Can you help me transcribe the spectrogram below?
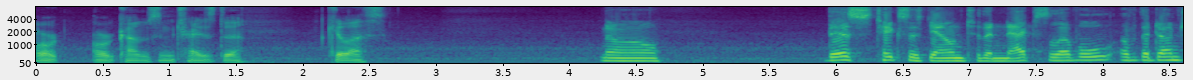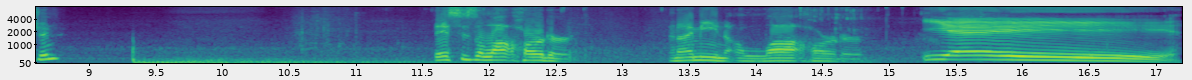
or or comes and tries to kill us. No. This takes us down to the next level of the dungeon. This is a lot harder. And I mean a lot harder. Yay!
